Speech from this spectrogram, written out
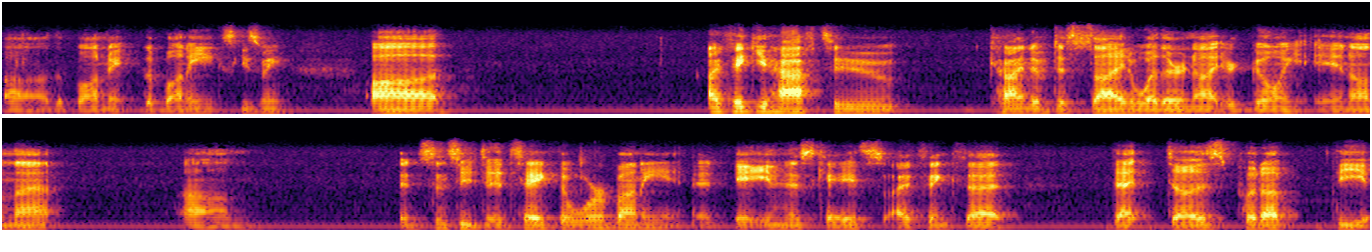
uh, the bunny, the bunny, excuse me, uh, I think you have to kind of decide whether or not you're going in on that. Um, and since you did take the war bunny, in, in this case, I think that that does put up the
